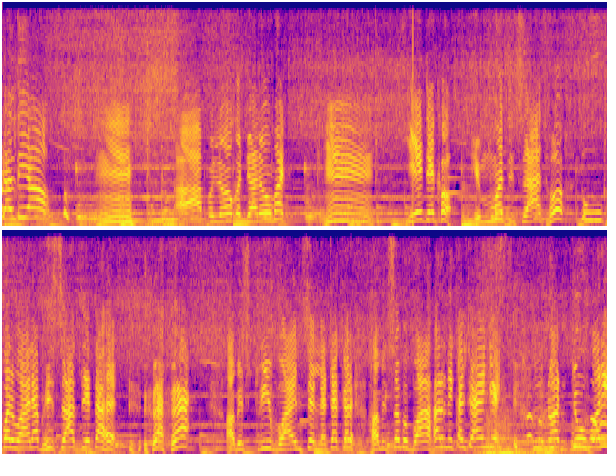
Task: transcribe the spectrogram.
जल्दी आओ। हम्म, आप लोग डरो मत। हम्म, ये देखो हिम्मत साथ हो तो ऊपर वाला भी साथ देता है। अब इस ट्री वाइन से लटक कर हम सब बाहर निकल जाएँगे। नॉट टू वरी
